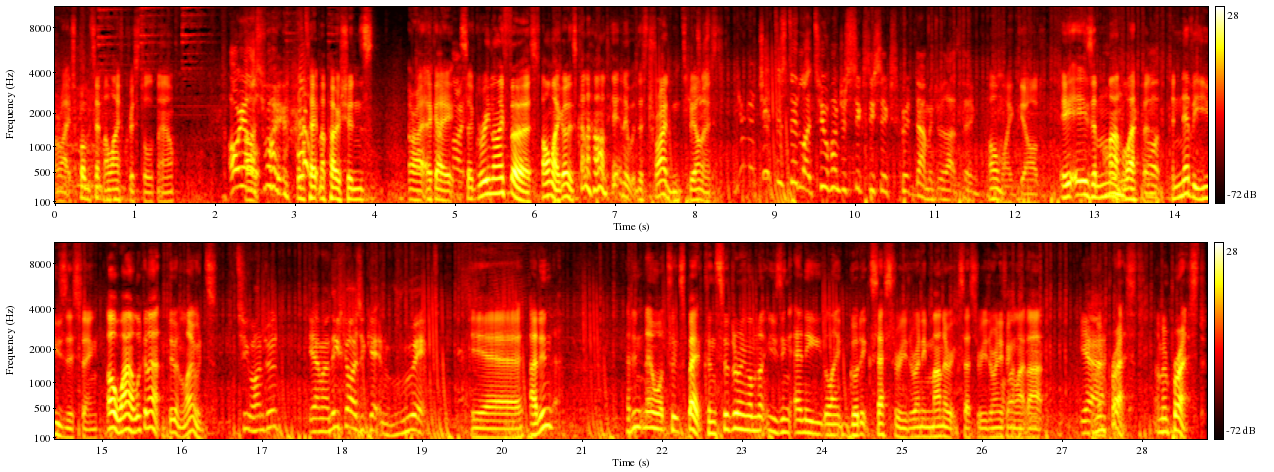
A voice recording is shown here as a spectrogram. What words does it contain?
All right, should probably take my life crystals now, Oh, yeah, Oh. that's right. and take my potions. All right, okay. So green life first. Oh my god, it's kind of hard hitting it with this trident, to be honest. You just did like 266 crit damage with that thing. Oh my god, it is a oh mad my weapon. God. I never use this thing. Oh wow, look at that, doing loads. 200? Yeah, man, these guys are getting ripped. Yeah, I didn't. I didn't know what to expect, considering I'm not using any like good accessories or any mana accessories or anything like that. Yeah. I'm impressed. I'm impressed.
